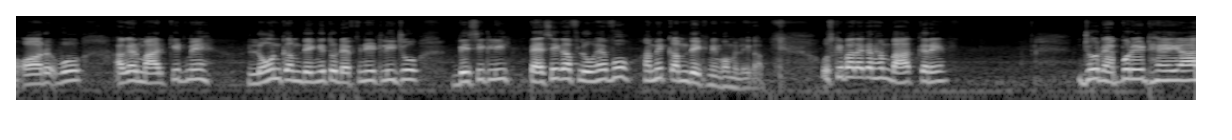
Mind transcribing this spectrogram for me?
और वो अगर मार्केट में लोन कम देंगे तो डेफिनेटली जो बेसिकली पैसे का फ्लो है वो हमें कम देखने को मिलेगा। उसके बाद अगर हम बात करें जो रेपो रेट है या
